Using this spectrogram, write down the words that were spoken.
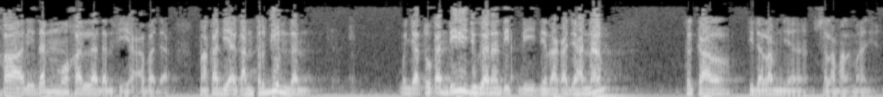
khalidan mukhalladan fiha abada. Maka dia akan terjun dan menjatuhkan diri juga nanti di neraka jahanam kekal di dalamnya selama-lamanya.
